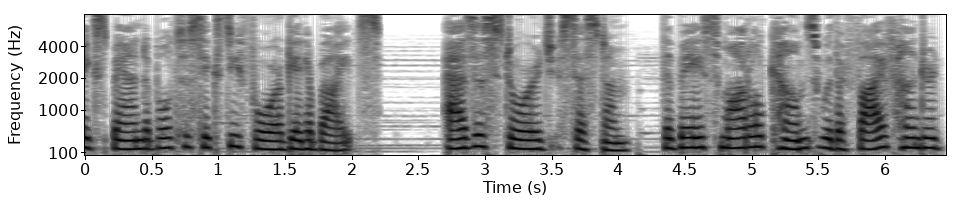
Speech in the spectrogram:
expandable to 64GB. As a storage system, the base model comes with a 512GB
